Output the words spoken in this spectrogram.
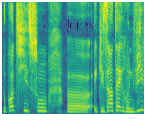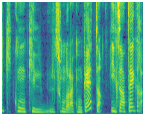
Donc quand ils sont et qu'ils intègrent une ville, qu'ils sont dans la conquête ils intègrent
